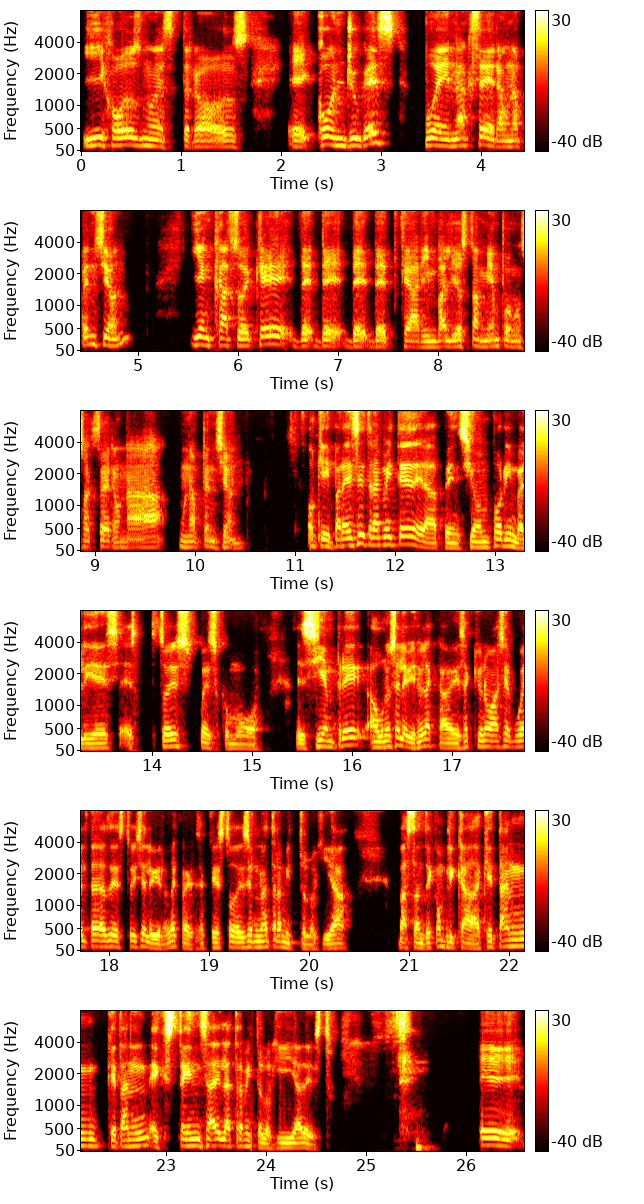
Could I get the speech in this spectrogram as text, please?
hijos, nuestros eh, cónyuges pueden acceder a una pensión y en caso de que de, de, de, quedar inválidos también podemos acceder a una, una pensión. Ok, para ese trámite de la pensión por invalidez, esto es pues como siempre a uno se le viene a la cabeza que uno va a hacer vueltas de esto y se le viene a la cabeza que esto debe ser una tramitología bastante complicada. ¿Qué tan, qué tan extensa es la tramitología de esto? Eh,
